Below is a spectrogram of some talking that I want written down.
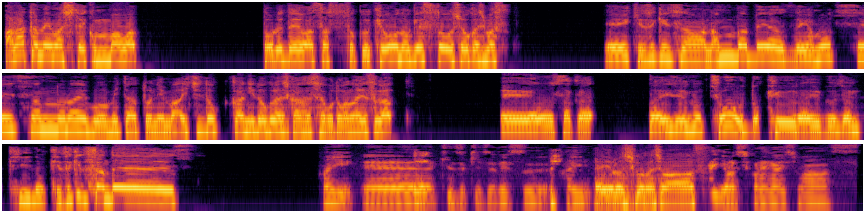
改めましてこんばんは。それでは早速今日のゲストを紹介します。えー、木月さんはナンバーベアーズで山本誠一さんのライブを見た後に、まあ一度か二度ぐらいしか話したことがないですが、えー、大阪在住の超ド級ライブジャンキーのキズキズさんです。はい、えー、キズキズです。はい。えー、よろしくお願いします。はい、よろしくお願いします。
